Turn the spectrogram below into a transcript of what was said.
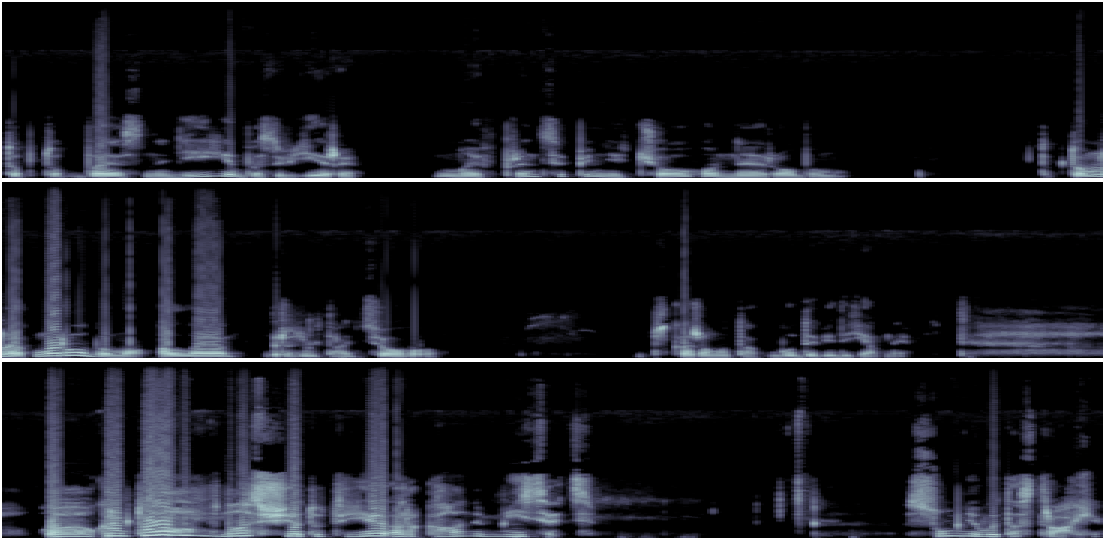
Тобто без надії, без віри ми, в принципі, нічого не робимо. Тобто, ну, як ми робимо, але результат цього, скажімо так, буде від'ємний. Окрім того, в нас ще тут є аркан місяць, сумніви та страхи,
